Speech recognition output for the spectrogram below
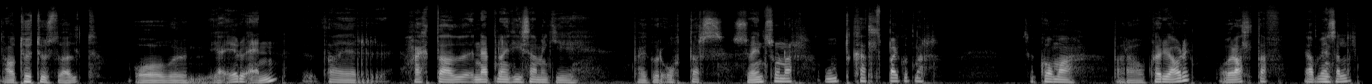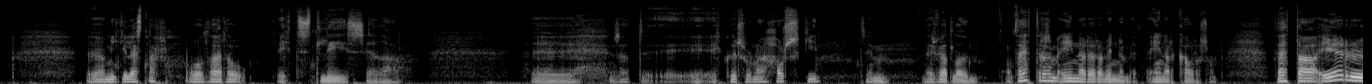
á 20. og um, já, eru enn. Það er hægt að nefna í því samengi bækur Óttars Sveinssonar útkall bækurnar sem koma bara á hverju ári og eru alltaf ja, vinsalar, uh, mikið lesnar og það er þá eitt slís eða uh, eitthvað svona hárski sem er fjallaðum og þetta er það sem Einar er að vinna með, Einar Kárasson þetta eru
